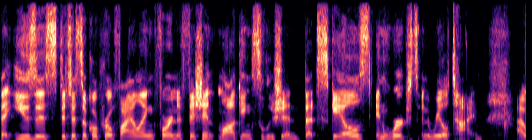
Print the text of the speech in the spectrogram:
that uses statistical profiling for an efficient logging solution that scales and works in real time. Uh,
